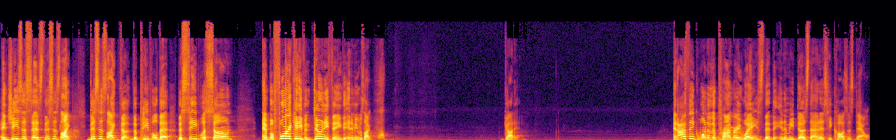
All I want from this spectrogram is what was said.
And Jesus says this is like this is like the, the people that the seed was sown, and before it could even do anything, the enemy was like, Got it. And I think one of the primary ways that the enemy does that is he causes doubt.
